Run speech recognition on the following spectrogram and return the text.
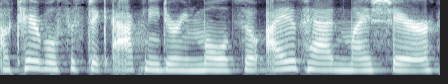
a terrible cystic acne during mold. So I have had my share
